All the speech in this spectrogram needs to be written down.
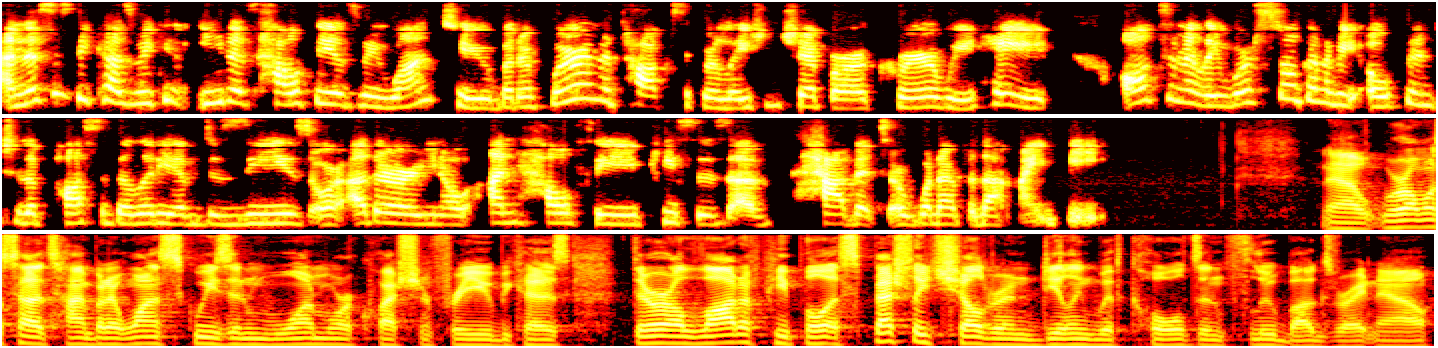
And this is because we can eat as healthy as we want to, but if we're in a toxic relationship or a career we hate, ultimately we're still going to be open to the possibility of disease or other, you know, unhealthy pieces of habits or whatever that might be. Now, we're almost out of time, but I want to squeeze in one more question for you because there are a lot of people, especially children, dealing with colds and flu bugs right now.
